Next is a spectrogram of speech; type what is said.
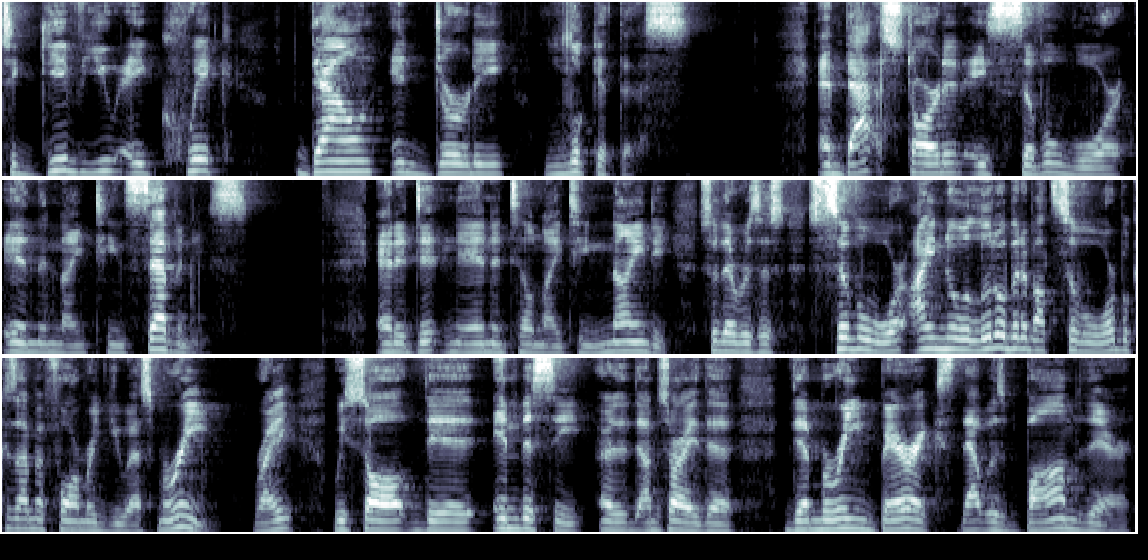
to give you a quick, down and dirty look at this. And that started a civil war in the 1970s. And it didn't end until 1990. So there was this civil war. I know a little bit about civil war because I'm a former U.S. Marine right? We saw the embassy, or I'm sorry, the, the Marine barracks that was bombed there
